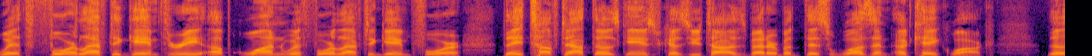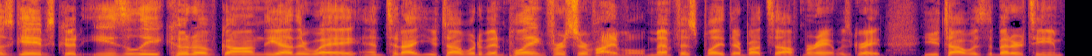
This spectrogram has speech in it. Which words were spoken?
with four left in game three, up one with four left in game four. They toughed out those games because Utah is better, but this wasn't a cakewalk. Those games could easily could have gone the other way, and tonight Utah would have been playing for survival. Memphis played their butts off. Morant was great. Utah was the better team,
